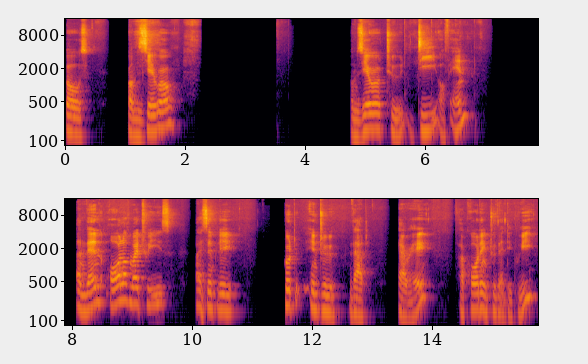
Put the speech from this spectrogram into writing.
goes from zero from 0 to d of n. And then all of my trees I simply put into that array according to their degree.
